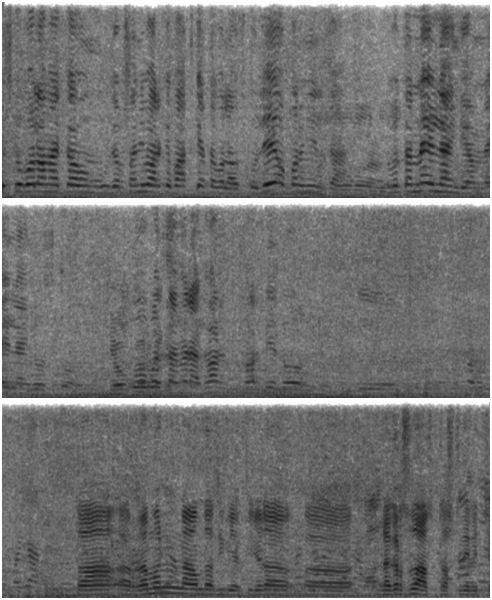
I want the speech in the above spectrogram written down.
उसको बोला मैं कहूँ जब शनिवार के बात किया था बोला उसको ले अपन मिल का तो बोलता नहीं लेंगे हम नहीं लेंगे उसको क्यों वो बोलता मेरा घर घर दे दो कि रुपया दे दो। ਤਾਂ ਰਮਨ ਨਾਮ ਦਾ ਸੀ ਵਿਅਕਤੀ ਜਿਹੜਾ ਅ, ਨਗਰ ਸੁਧਾਰ ਟਰਸਟ ਦੇ ਵਿੱਚ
